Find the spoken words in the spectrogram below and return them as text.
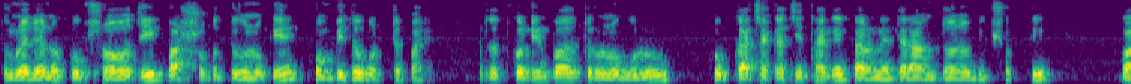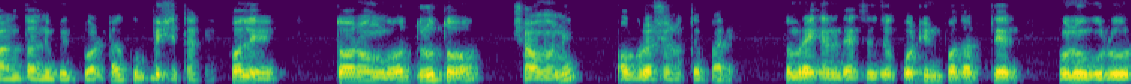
তোমরা জানো খুব সহজেই পার্শ্ববর্তী অণুকে কম্পিত করতে পারে। অর্থাৎ কঠিন পদার্থের অণুগুলো খুব কাছাকাছি থাকে কারণ এদের আন্তঃআণবিক শক্তি বা আন্তঃআণবিক বলটা খুব বেশি থাকে। ফলে তরঙ্গ দ্রুত সমানে অগ্রসর হতে পারে। তোমরা এখানে দেখছ যে কঠিন পদার্থের অণুগুলোর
